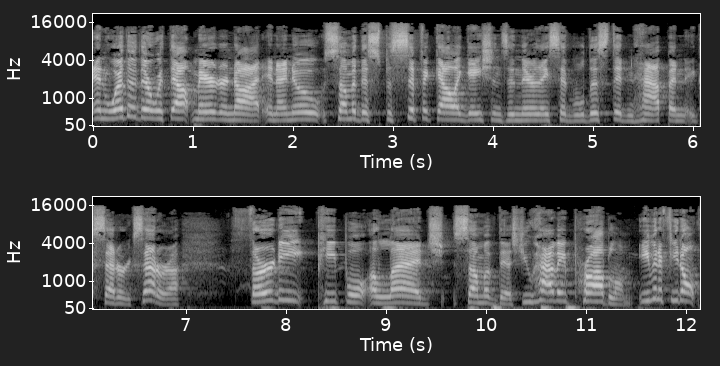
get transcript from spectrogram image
and whether they're without merit or not and i know some of the specific allegations in there they said well this didn't happen et cetera et cetera 30 people allege some of this you have a problem even if you don't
